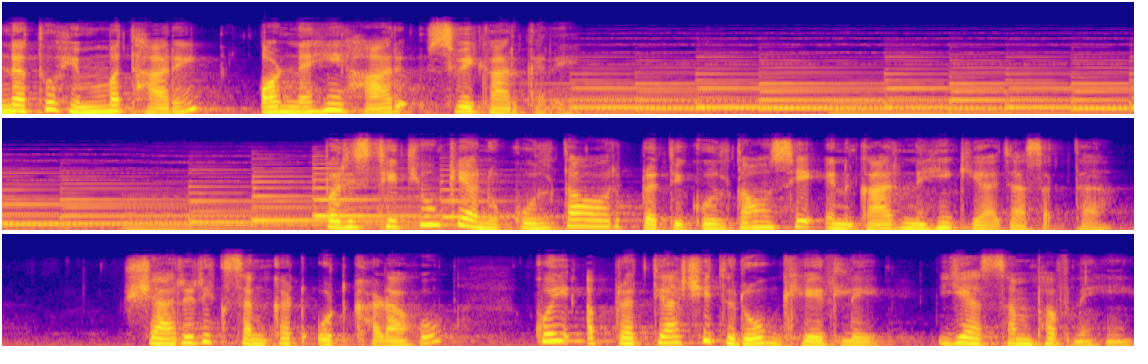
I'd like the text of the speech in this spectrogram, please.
न तो हिम्मत हारें और न ही हार स्वीकार करें। परिस्थितियों की अनुकूलता और प्रतिकूलताओं से इनकार नहीं किया जा सकता। शारीरिक संकट उठ खड़ा हो, कोई अप्रत्याशित रोग घेर ले, यह असंभव नहीं।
